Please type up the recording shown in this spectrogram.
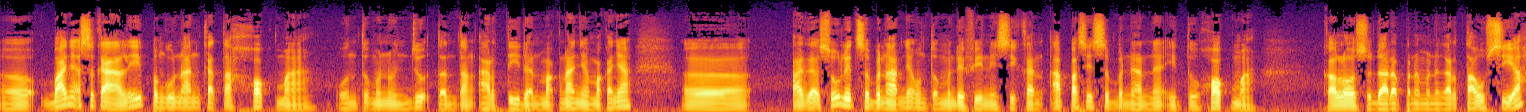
Uh, banyak sekali penggunaan kata hokma untuk menunjuk tentang arti dan maknanya. Makanya eh, agak sulit sebenarnya untuk mendefinisikan apa sih sebenarnya itu hokmah. Kalau saudara pernah mendengar tausiah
